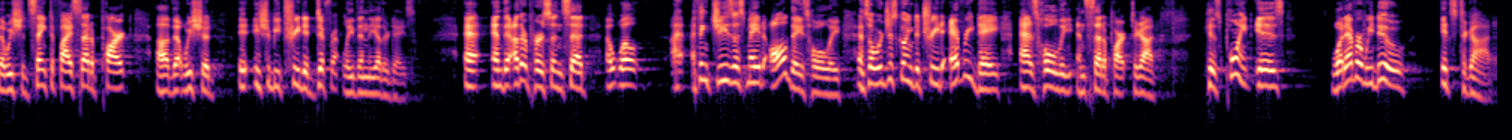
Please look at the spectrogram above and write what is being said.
that we should sanctify, set apart, uh, that we should, it, it, should be treated differently than the other days. And, and the other person said, uh, well, I, think Jesus made all days holy. And so we're just going to treat every day as holy and set apart to God. His point is whatever we do, it's to God.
